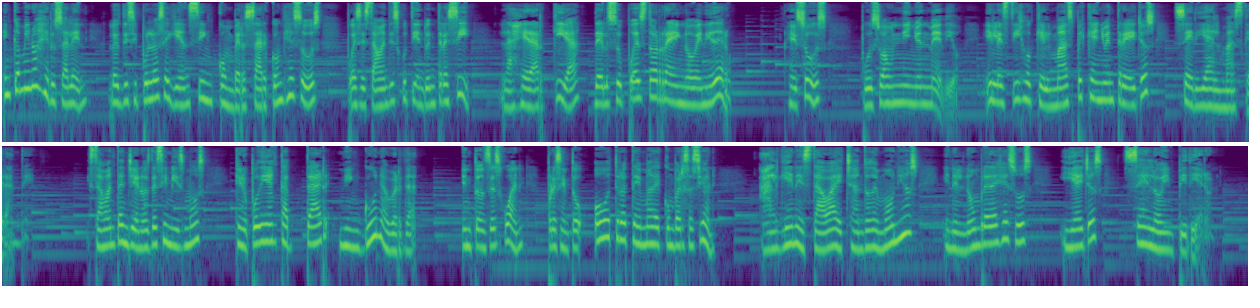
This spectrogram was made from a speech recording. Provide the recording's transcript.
En camino a Jerusalén, los discípulos seguían sin conversar con Jesús, pues estaban discutiendo entre sí la jerarquía del supuesto reino venidero. Jesús puso a un niño en medio y les dijo que el más pequeño entre ellos sería el más grande. Estaban tan llenos de sí mismos que no podían captar ninguna verdad. Entonces Juan presentó otro tema de conversación. Alguien estaba echando demonios en el nombre de Jesús y ellos se lo impidieron.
